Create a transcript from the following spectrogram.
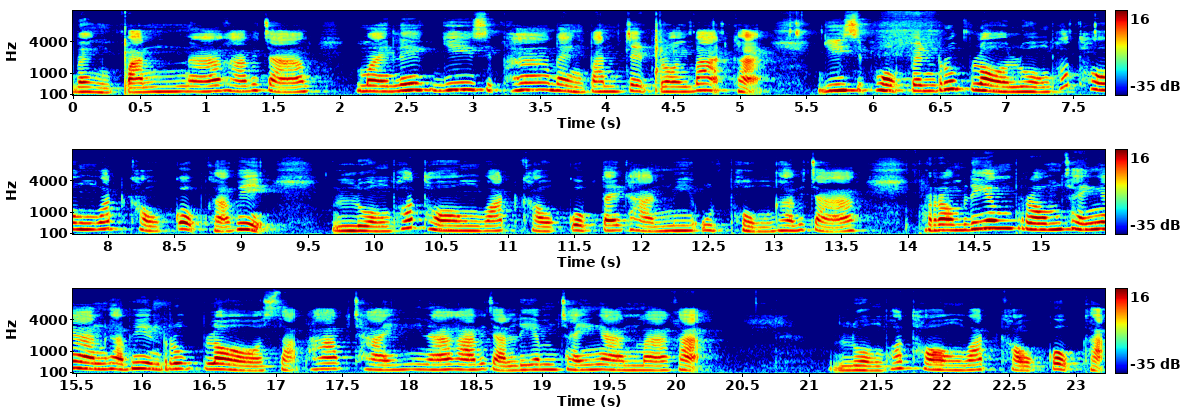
แบ่งปันนะคะพี่จ๋าหมายเลข 25 แบ่งปัน 700 บาทค่ะ 26 เป็นรูปหล่อหลวงพ่อทองวัดเขากบค่ะพี่หลวงพ่อทองวัดเขากบใต้ฐานมีอุดผงค่ะพี่จ๋าพร้อมเลี่ยมพร้อมใช้งานค่ะพี่รูปหล่อสภาพใช้นะคะพี่จ๋าเลี่ยมใช้งานมาค่ะ หลวงพ่อทองวัดเขากบค่ะ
